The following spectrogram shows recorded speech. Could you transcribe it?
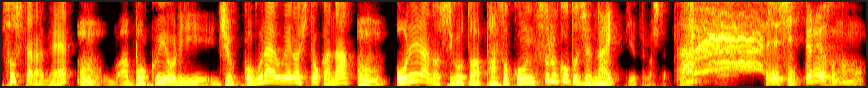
そしたらね、うん。まあ、僕より10個ぐらい上の人かな。うん。俺らの仕事はパソコンにすることじゃないって言ってまし いや、知ってるよ、そんなもん。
